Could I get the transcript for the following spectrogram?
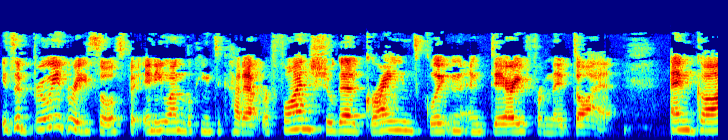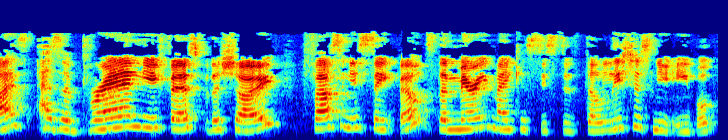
It's a brilliant resource for anyone looking to cut out refined sugar, grains, gluten, and dairy from their diet. And guys, as a brand new first for the show, fasten your seatbelts. The Merrymaker Sisters' delicious new ebook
